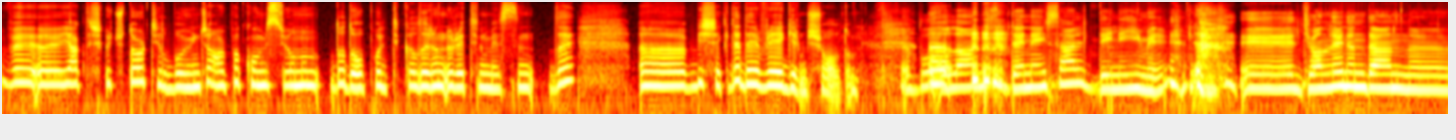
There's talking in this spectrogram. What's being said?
ve e, yaklaşık 3-4 yıl boyunca Avrupa Komisyonu'nda da o politikaların üretilmesinde e, bir şekilde devreye girmiş oldum. Bu e, olağanüstü deneysel deneyimi e, John Lennon'dan e,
